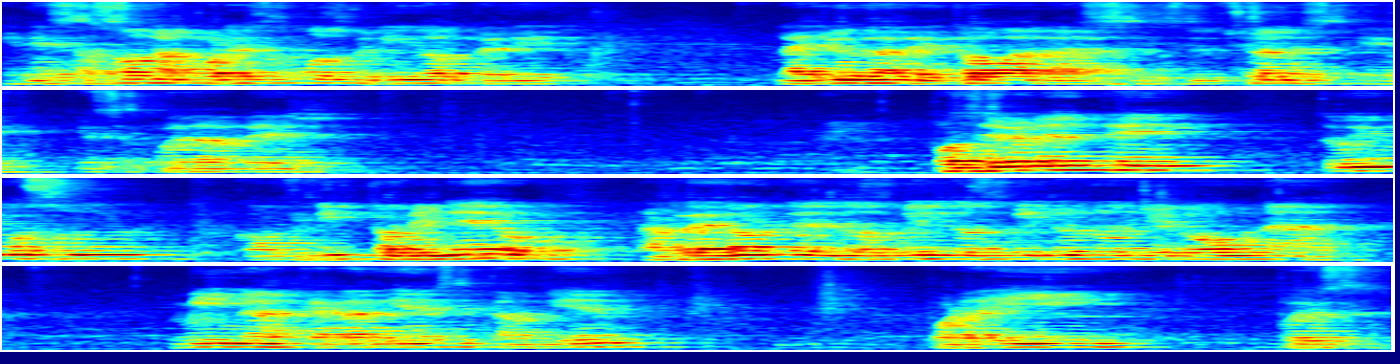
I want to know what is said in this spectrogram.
en esa zona. Por eso hemos venido a pedir la ayuda de todas las instituciones que, se puedan ver. Posteriormente tuvimos un conflicto minero, alrededor del 2000-2001 llegó una mina canadiense también, por ahí pues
